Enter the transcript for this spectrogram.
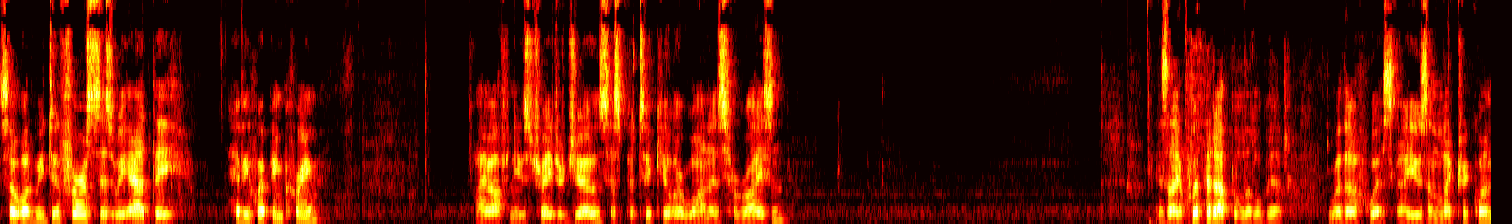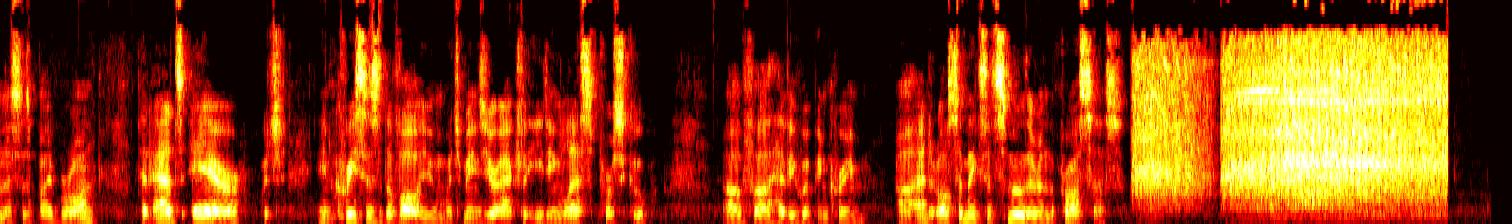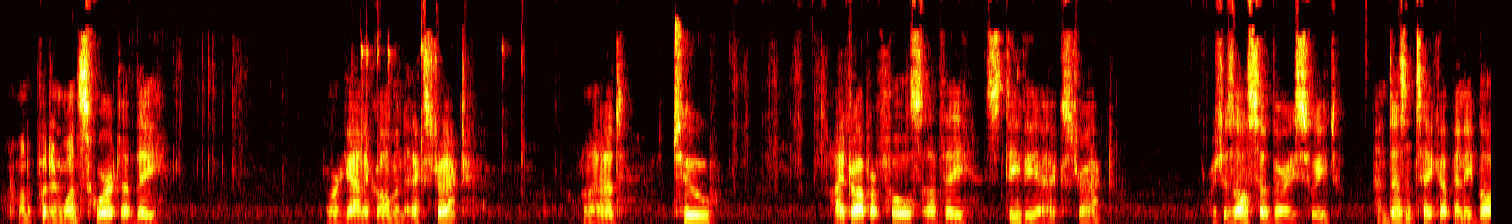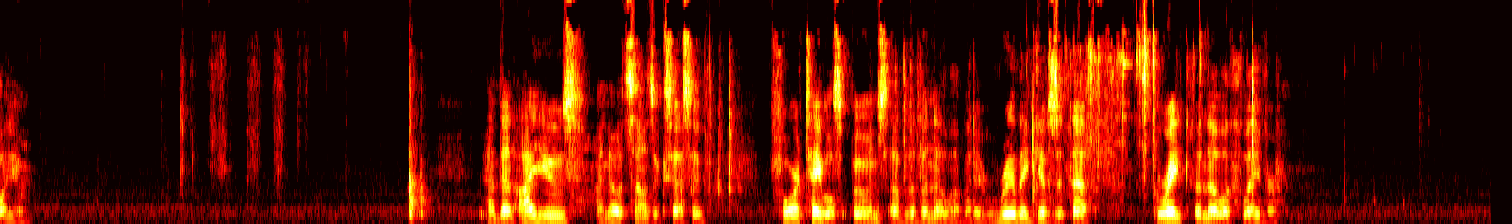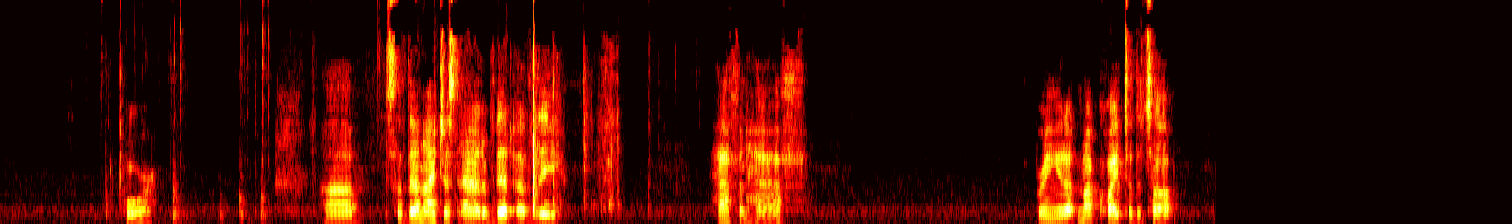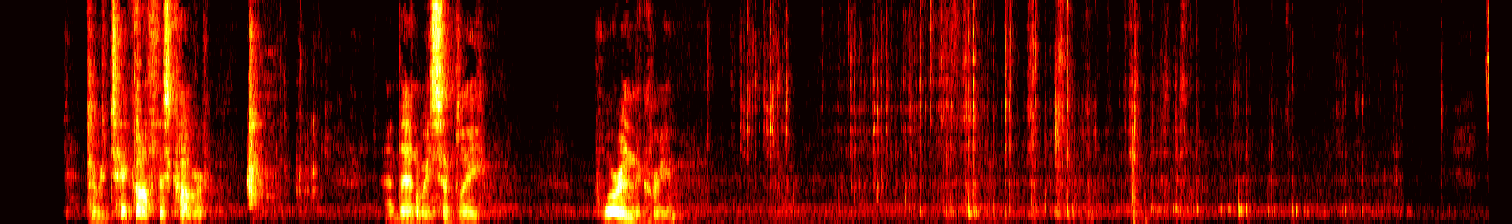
So what we do first is we add the heavy whipping cream. I often use Trader Joe's. This particular one is Horizon. As I whip it up a little bit with a whisk, I use an electric one. This is by Braun. It adds air, which increases the volume, which means you're actually eating less per scoop of uh, heavy whipping cream. Uh, and it also makes it smoother in the process. I want to put in one squirt of the organic almond extract. I want to add two eyedropperfuls of the stevia extract, which is also very sweet and doesn't take up any volume. And then I use, I know it sounds excessive, four tablespoons of the vanilla, but it really gives it that great vanilla flavor. Four. Uh, so then I just add a bit of the half and half. Bring it up, not quite to the top. And we take off this cover. And then we simply pour in the cream.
